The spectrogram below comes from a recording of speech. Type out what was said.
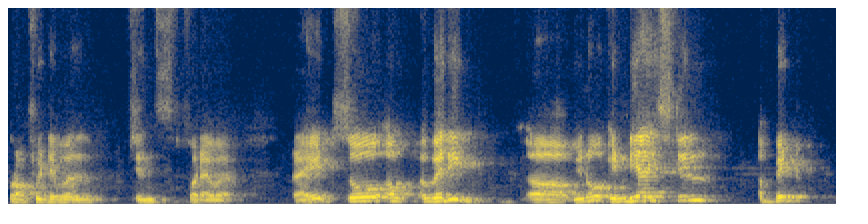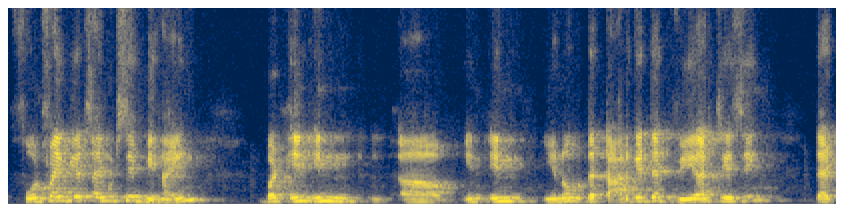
profitable since forever, right? So a, a very you know India is still a bit four five years I would say behind but in in uh, in in you know the target that we are chasing that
